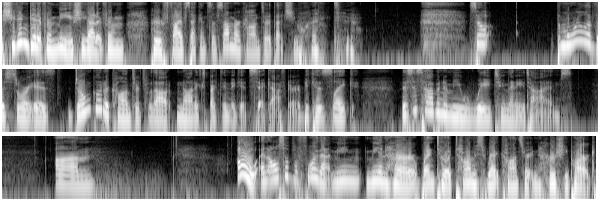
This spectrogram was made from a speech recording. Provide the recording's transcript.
she didn't get it from me. She got it from her Five Seconds of Summer concert that she went to. So, the moral of the story is don't go to concerts without not expecting to get sick after because, like, this has happened to me way too many times. Um, Oh, and also before that, me and, me and her went to a Thomas Rhett concert in Hershey Park.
